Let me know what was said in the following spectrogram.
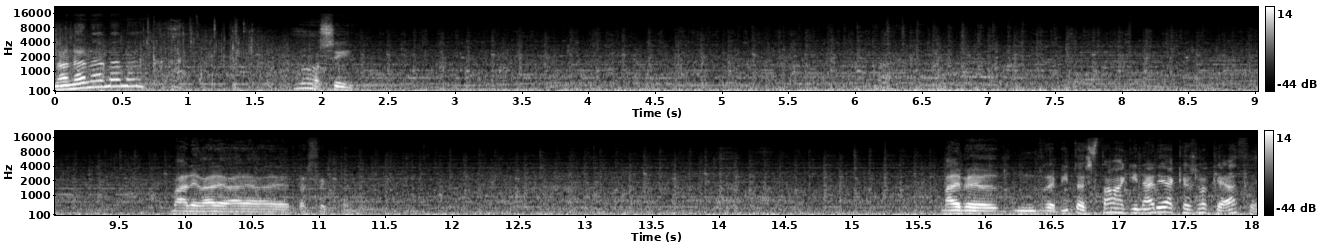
No, no, no, no, no. O sí. Vale, vale, vale, vale, perfecto. Vale, pero repito, esta maquinaria, ¿qué es lo que hace?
